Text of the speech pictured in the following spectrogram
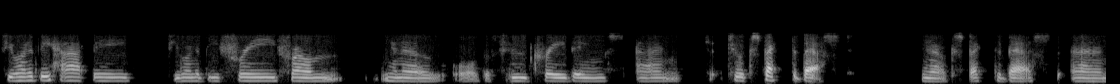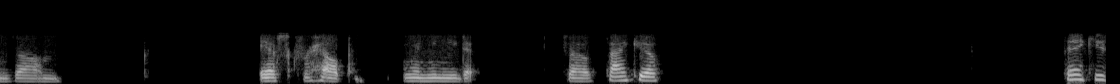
if you want to be happy, if you want to be free from, you know, all the food cravings and to, to expect the best, you know, expect the best and um, ask for help when you need it. So thank you. Thank you,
